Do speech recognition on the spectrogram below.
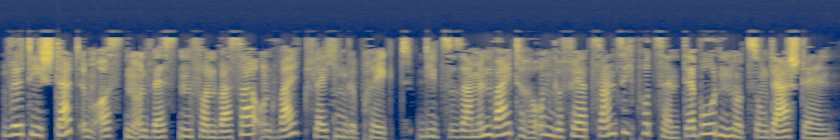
wird die Stadt im Osten und Westen von Wasser- und Waldflächen geprägt, die zusammen weitere ungefähr 20 Prozent der Bodennutzung darstellen.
